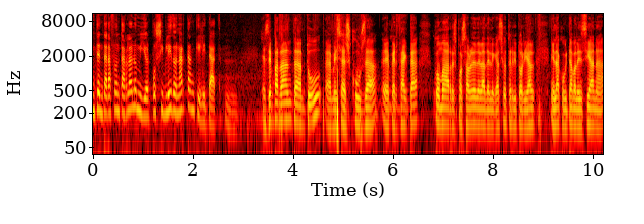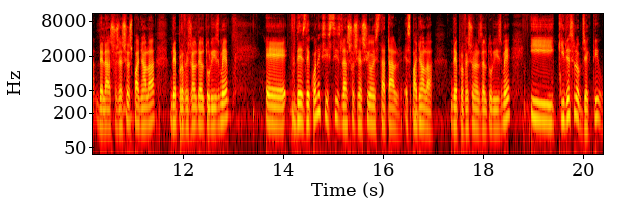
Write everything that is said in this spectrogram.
intentar afrontar-la el millor possible i donar tranquil·litat. Mm. Estem parlant amb tu, amb aquesta excusa eh, perfecta com a responsable de la delegació territorial en la Comunitat Valenciana de l'Associació Espanyola de Professionals del Turisme. Eh, des de quan existeix l'Associació Estatal Espanyola de Professionals del Turisme i quin és l'objectiu?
